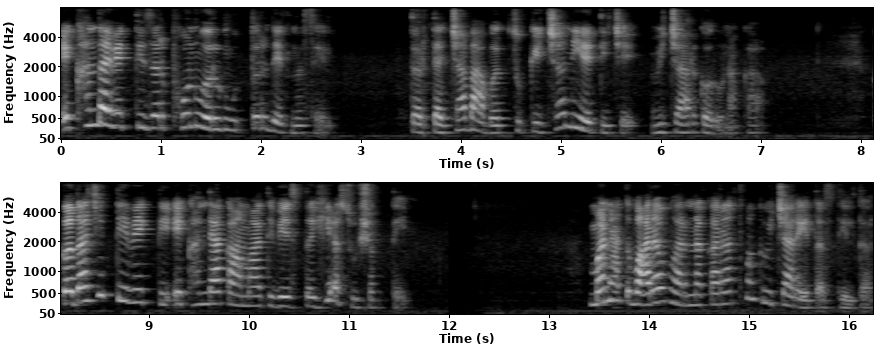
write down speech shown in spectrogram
एखादा व्यक्ती जर फोनवरून उत्तर देत नसेल तर त्याच्याबाबत चुकीच्या नियतीचे विचार करू नका. कदाचित ती व्यक्ती एखाद्या कामात व्यस्तही असू शकते. मनात वारंवार नकारात्मक विचार येत असतील तर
